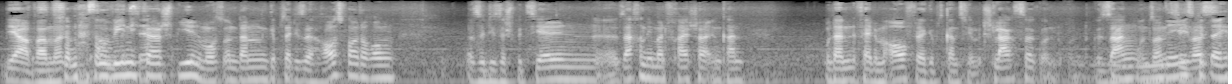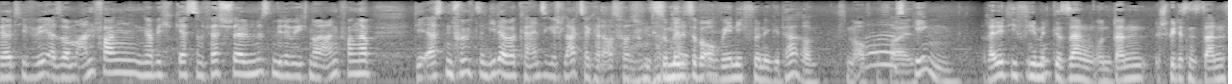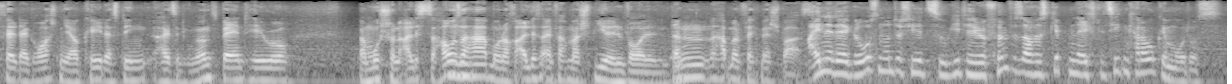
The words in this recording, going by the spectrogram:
Ja, weil man so wenig ja. da spielen muss. Und dann gibt es ja diese Herausforderung, also diese speziellen äh, Sachen, die man freischalten kann. Und dann fällt ihm auf, da gibt es ganz viel mit Schlagzeug und, und Gesang und sonst nee, es was. gibt eigentlich relativ wenig. Also am Anfang habe ich gestern feststellen müssen, wieder wie ich neu angefangen habe, die ersten 15 Lieder war keine einzige Schlagzeugherausforderung dabei. Zumindest aber auch wenig für eine Gitarre, ist mir es aufgefallen. ging. Relativ viel mit Gesang. Und dann, spätestens dann fällt der Groschen, ja okay, das Ding heißt ja nicht umsonst Band Hero. Man muss schon alles zu Hause Mhm. haben und auch alles einfach mal spielen wollen. Dann hat man vielleicht mehr Spaß. Einer der großen Unterschiede zu Guitar Hero 5 ist auch, es gibt einen expliziten Karaoke-Modus.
